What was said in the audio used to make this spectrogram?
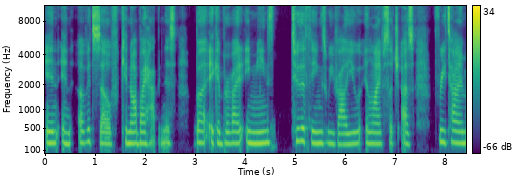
in and of itself cannot buy happiness, but it can provide a means to the things we value in life, such as free time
